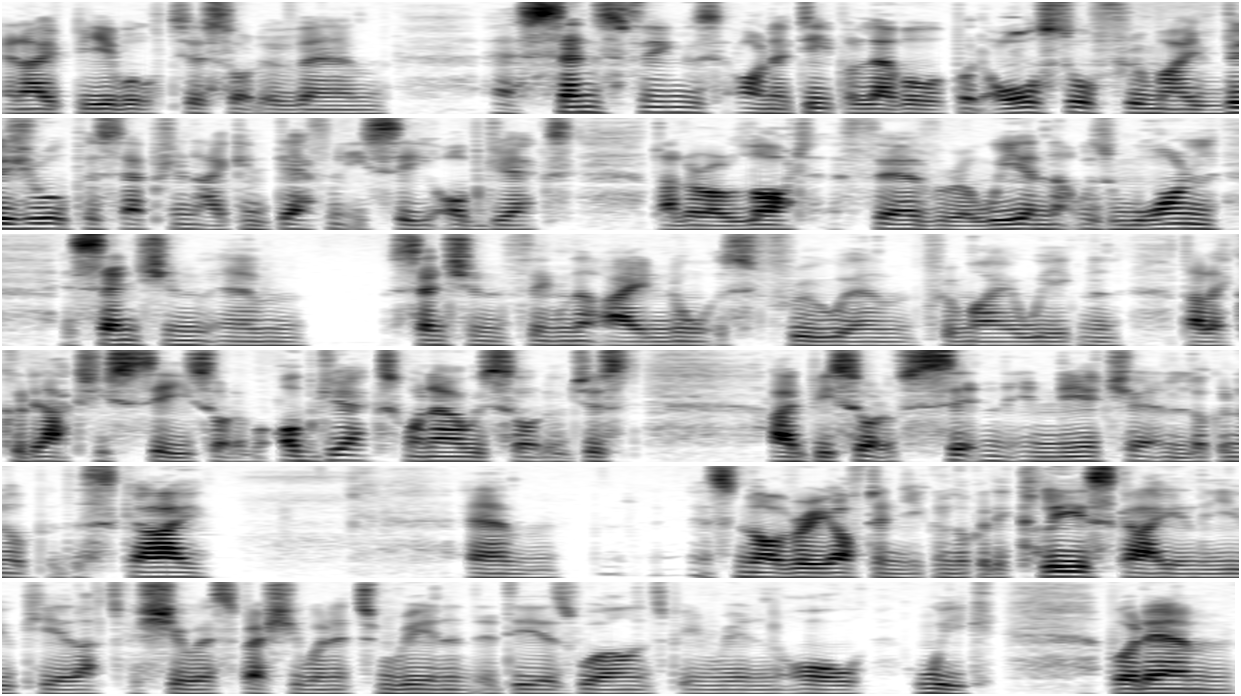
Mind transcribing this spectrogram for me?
and I'd be able to sort of um, uh, sense things on a deeper level but also through my visual perception I can definitely see objects that are a lot further away and that was one ascension um, ascension thing that I noticed through um, through my awakening that I could actually see sort of objects when I was sort of just I'd be sort of sitting in nature and looking up at the sky. Um, it's not very often you can look at a clear sky in the UK, that's for sure, especially when it's raining today as well. And it's been raining all week. But um,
